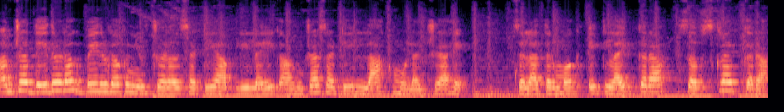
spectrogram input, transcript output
आमच्या देधडक बेधडक न्यूज चॅनलसाठी आपली लाईक आमच्यासाठी लाख मोलाची आहे. चला तर मग एक लाईक करा सबस्क्राईब करा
